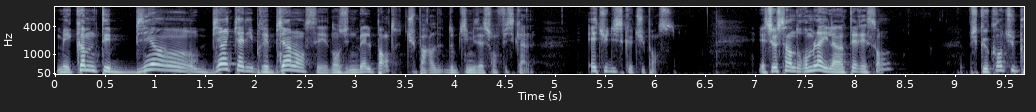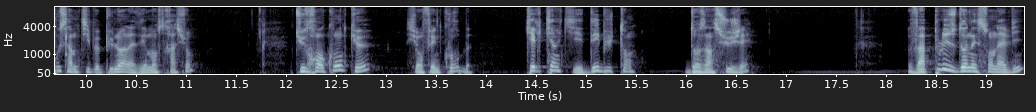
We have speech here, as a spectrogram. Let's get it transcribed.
Mais comme tu es bien, bien calibré, bien lancé dans une belle pente, tu parles d'optimisation fiscale. Et tu dis ce que tu penses. Et ce syndrome-là, il est intéressant, puisque quand tu pousses un petit peu plus loin la démonstration, tu te rends compte que, si on fait une courbe, quelqu'un qui est débutant dans un sujet va plus donner son avis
